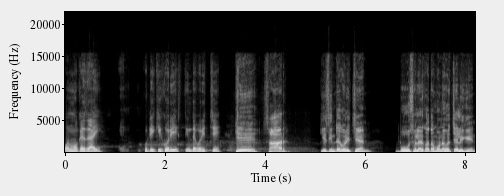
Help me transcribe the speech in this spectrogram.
কোন মুখে যাই? কুটি কি করি? চিন্তা করিচ্ছি। কে? স্যার? কি চিন্তা করিচ্ছেন? বৌসলের কথা মনে হচ্ছে লিখেন।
